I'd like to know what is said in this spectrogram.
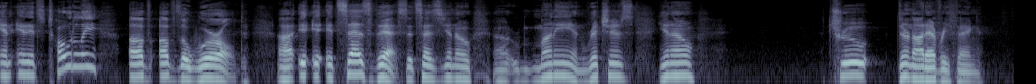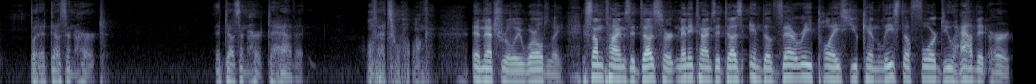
and, and it's totally of, of the world. Uh, it, it, says this it says, you know, uh, money and riches, you know, true, they're not everything, but it doesn't hurt. It doesn't hurt to have it. Oh, that's wrong. And that's really worldly. Sometimes it does hurt. Many times it does in the very place you can least afford to have it hurt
